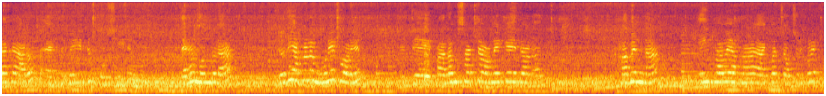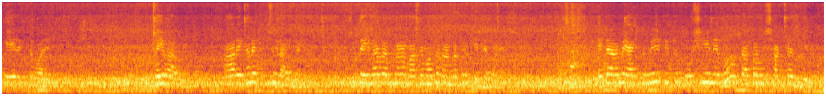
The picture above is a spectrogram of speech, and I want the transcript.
এটাকে আরও এক দু মিনিট একটু কষিয়ে নেব। দেখেন বন্ধুরা, যদি আপনারা মনে করেন যে পালং শাকটা অনেকে খাবেন না, এইভাবে আপনারা একবার চচড়ি করে খেয়ে দেখতে পারেন। এইভাবে। আর এখানে কিছু লাগবে না। শুধু এইভাবে আপনারা মাঝে মাঝে রান্না করে খেতে পারেন। এটা আমি এক দু মিনিট একটু কষিয়ে নেব, তারপর আমি শাকটা দিয়ে দেবো।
